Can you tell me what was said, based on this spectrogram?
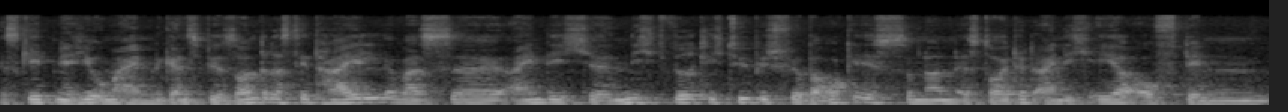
es geht mir hier um ein ganz besonderes Detail, was äh, eigentlich äh, nicht wirklich typisch für Barock ist, sondern es deutet eigentlich eher auf den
